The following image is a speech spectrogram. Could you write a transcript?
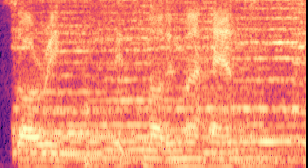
Sorry, it's not in my hand.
